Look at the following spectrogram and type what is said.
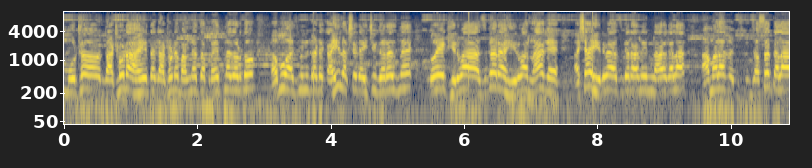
मोठं गाठोडं आहे तर गाठोडे बांधण्याचा प्रयत्न करतो. अबू आझमींकडे काही लक्ष द्यायची गरज नाही. तो एक हिरवा अजगर आहे हिरवा नाग आहे. अशा हिरव्या अजगर आणि नागाला आम्हाला जसं त्याला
